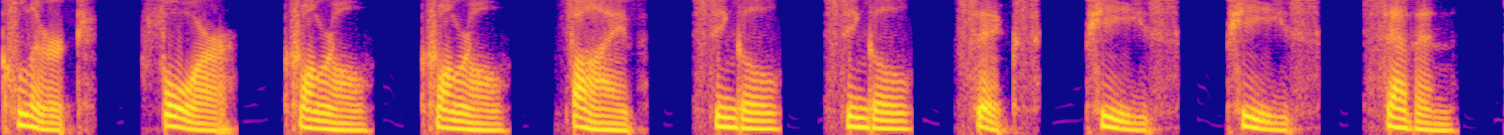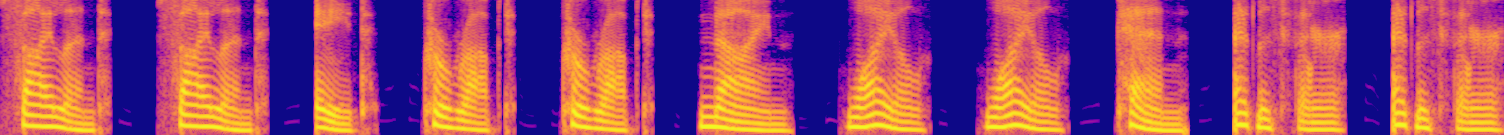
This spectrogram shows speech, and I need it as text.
clerk. 4. Quarrel, quarrel. 5. Single, single. 6. Peace, peace. 7. Silent, silent. 8. Corrupt, corrupt. 9. While, while. 10. Atmosphere, atmosphere.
